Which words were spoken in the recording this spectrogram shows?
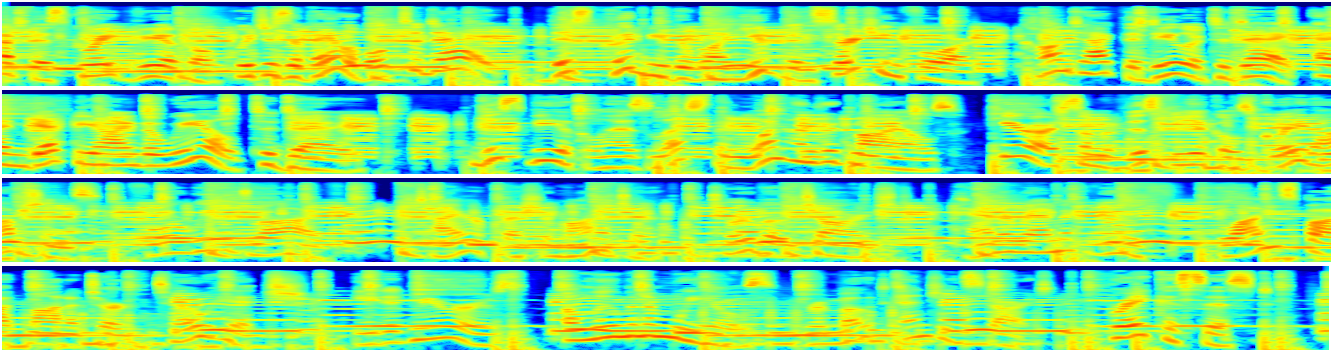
up this great vehicle, which is available today. This could be the one you've been searching for. Contact the dealer today and get behind the wheel today. This vehicle has less than 100 miles. Here are some of this vehicle's great options. Four-wheel drive, tire pressure monitor, turbocharged, panoramic roof, blind spot monitor, tow hitch, heated mirrors, aluminum wheels, remote engine start, brake assist.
